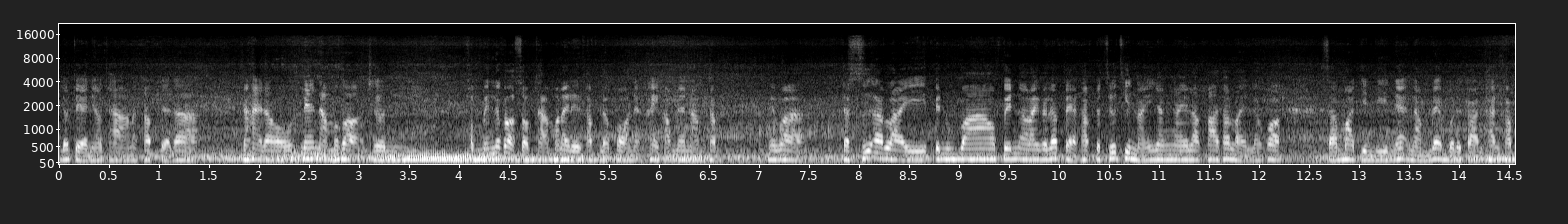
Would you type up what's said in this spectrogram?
แล้วแต่แนวทางนะครับ แต่ถ้าจะให้เราแนะนำแล้วก็เชิญคอมเมนต์แล้วก็สอบถามมาได้เลยครับ แล้วก็เนี่ยให้คำแนะนำครับ ไม่ว่าจะซื้ออะไรเป็นวาวเป็นอะไรก็แล้วแต่ครับ จะซื้อที่ไหนยังไงราคาเท่าไหร่ แล้วก็สามารถยินดีแนะนำและบริการท่านครับ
